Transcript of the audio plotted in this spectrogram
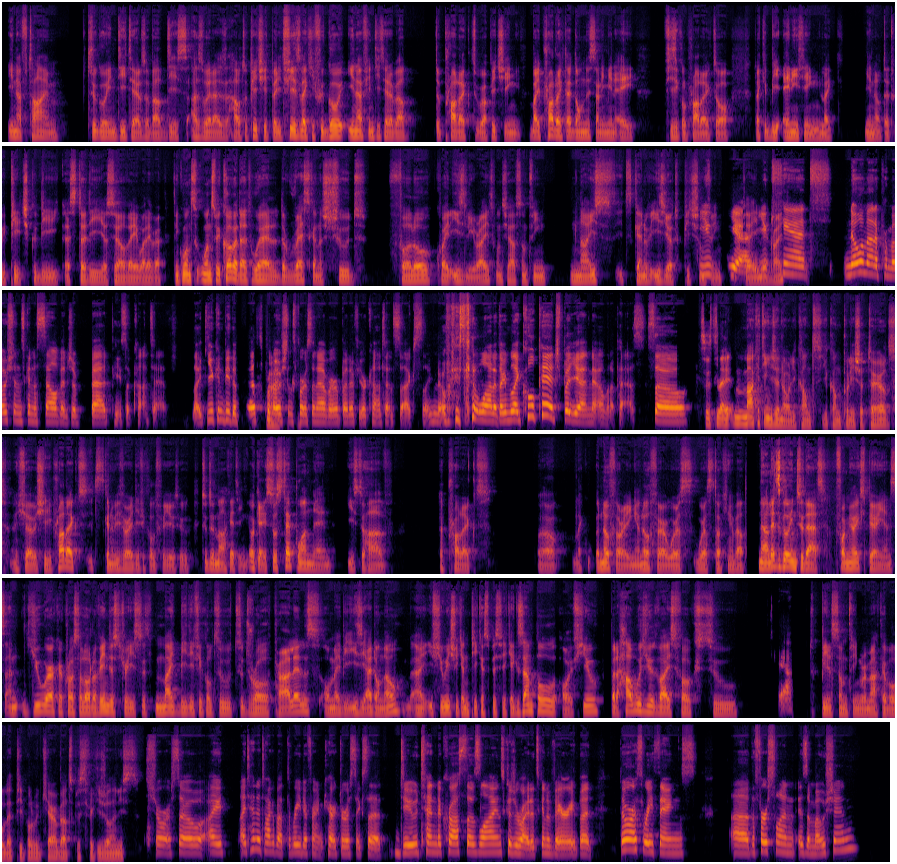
enough time to go in details about this as well as how to pitch it, but it feels like if we go enough in detail about the product we are pitching, by product I don't necessarily mean a physical product or like it could be anything like you know that we pitch could be a study, a survey, whatever. I think once once we cover that well, the rest kind of should follow quite easily, right? Once you have something nice, it's kind of easier to pitch something. You, yeah, you right? can't. No amount of promotion is going to salvage a bad piece of content. Like you can be the best promotions right. person ever, but if your content sucks, like nobody's gonna want it. They're gonna be like, "Cool pitch," but yeah, no, I'm gonna pass. So, so it's like marketing in general. You can't you can't polish a turd. If you have a shitty product, it's gonna be very difficult for you to to do marketing. Okay, so step one then is to have a product uh, like an offering, an offer worth worth talking about. Now let's go into that from your experience. And you work across a lot of industries. So it might be difficult to to draw parallels, or maybe easy. I don't know. Uh, if you wish, you can pick a specific example or a few. But how would you advise folks to yeah to build something remarkable that people would care about, specifically journalists? Sure. So I I tend to talk about three different characteristics that do tend to cross those lines because you're right, it's going to vary, but there are three things uh, the first one is emotion.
